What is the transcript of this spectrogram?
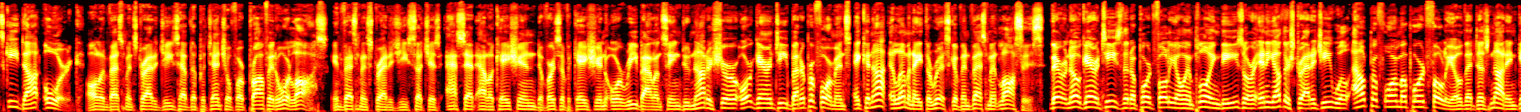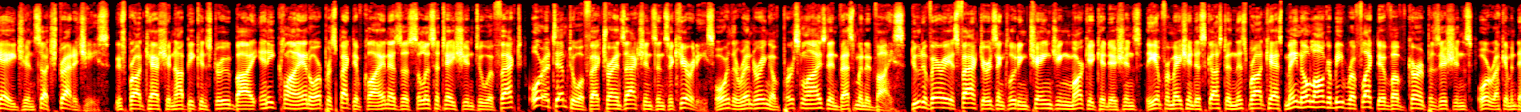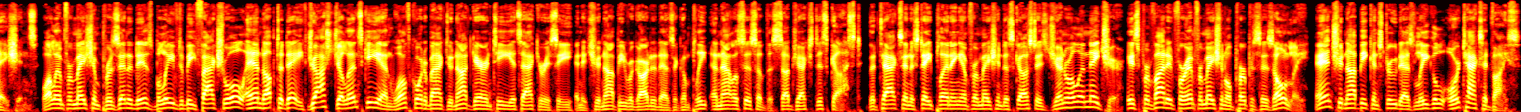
www.jalinski.org. All investment strategies have the potential for profit or loss. Investment strategies such as asset allocation, diversification, or rebalancing do not assure or guarantee better performance and cannot eliminate the risk of investment losses. There are no guarantees that a portfolio employing these or any other strategy will outperform a portfolio that does not engage in such strategies. This broadcast should not be construed by any client or prospective client as a solicitation to effect or attempt to effect transactions in securities or the rendering of personalized investment advice. Due to various factors, including changing market conditions, the information discussed in this broadcast may no longer be reflective of current positions or recommendations. While information presented is believed to be factual and up to date, Josh Jalinski and Wealth Quarterback do not guarantee its accuracy, and it should not be regarded as a complete analysis of the subjects discussed. The tax and estate planning information discussed is general in nature, is provided for informational purposes only and should not be construed as legal or tax advice.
